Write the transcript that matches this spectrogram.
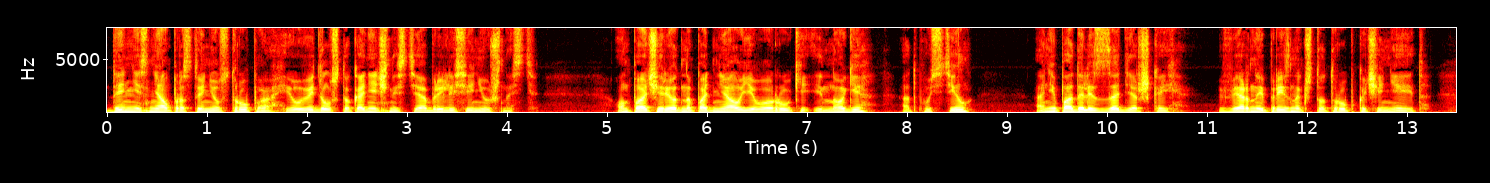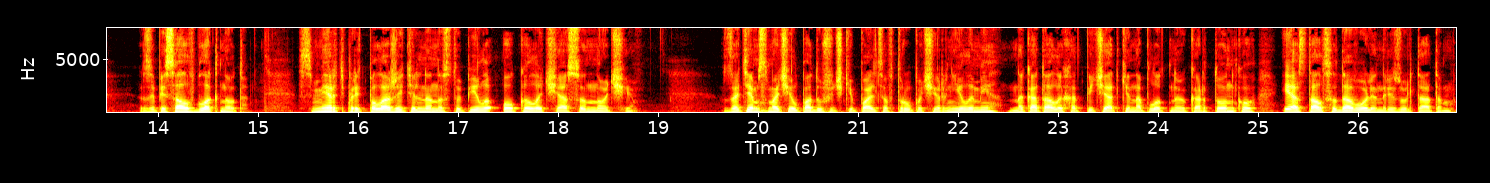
Дэнни снял простыню с трупа и увидел, что конечности обрели синюшность. Он поочередно поднял его руки и ноги, отпустил. Они падали с задержкой. Верный признак, что труп коченеет. Записал в блокнот. Смерть, предположительно, наступила около часа ночи. Затем смочил подушечки пальцев трупа чернилами, накатал их отпечатки на плотную картонку и остался доволен результатом.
